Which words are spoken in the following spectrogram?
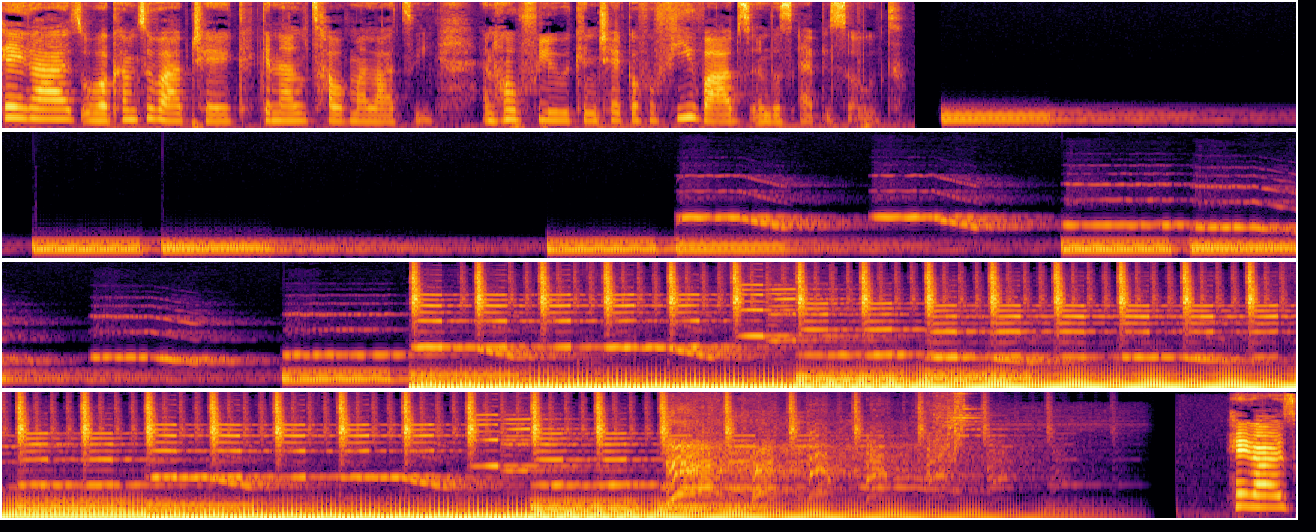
Hey guys, welcome to Vibe Check. Ganal Tab Malati, and hopefully we can check off a few vibes in this episode.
